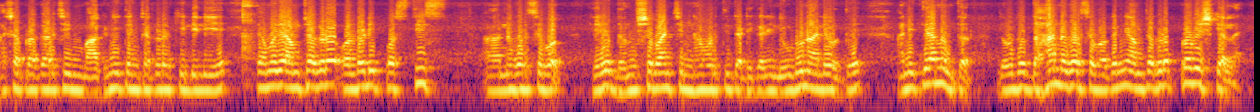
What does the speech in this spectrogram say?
अशा प्रकारची मागणी त्यांच्याकडे केलेली आहे. त्यामध्ये आमच्याकडे ऑलरेडी पस्तीस नगरसेवक हे धनुष्यबाण चिन्हावरती त्या ठिकाणी निवडून आले होते. आणि त्यानंतर जवळजवळ दहा नगरसेवकांनी आमच्याकडे प्रवेश केला आहे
